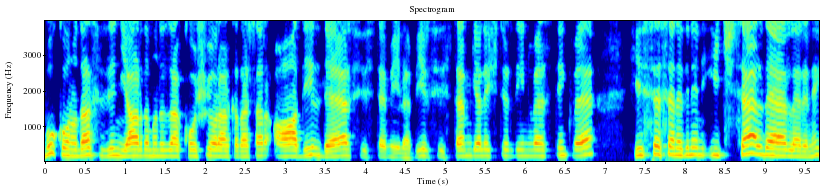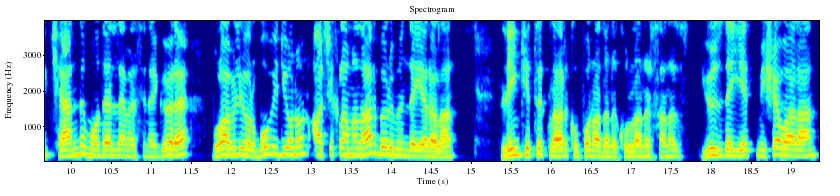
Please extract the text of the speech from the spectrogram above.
bu konuda sizin yardımınıza koşuyor arkadaşlar. Adil değer sistemiyle bir sistem geliştirdi Investing ve hisse senedinin içsel değerlerini kendi modellemesine göre bulabiliyor. Bu videonun açıklamalar bölümünde yer alan linki tıklar kupon adını kullanırsanız %70'e varan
